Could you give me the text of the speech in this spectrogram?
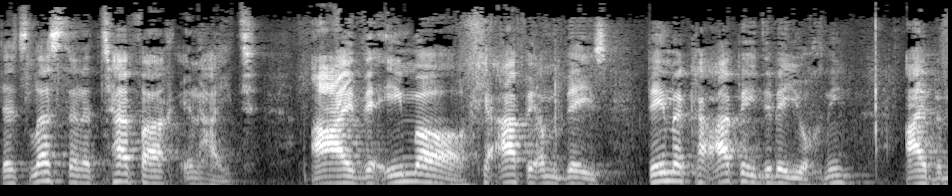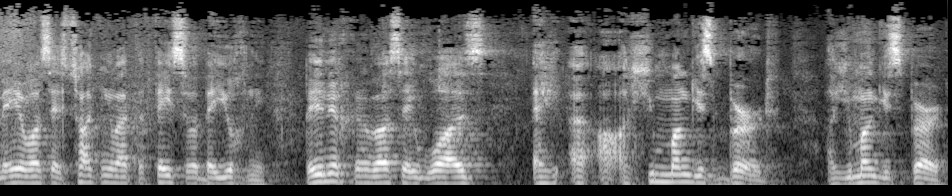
that's less than a tefach in height. I ve'ima ka'ape amadeis. Ve'ima ka'ape debe yuchni. I, B'meir was is talking about the face of a Beyuchni. Beyuchni was a, a, a, humongous bird. A humongous bird.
